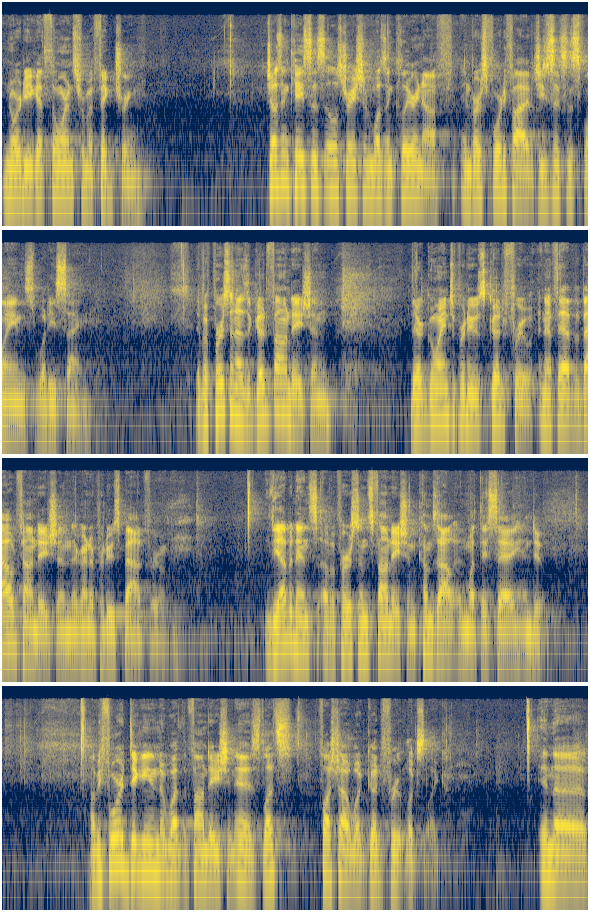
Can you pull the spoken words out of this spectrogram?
nor do you get thorns from a fig tree. Just in case this illustration wasn't clear enough, in verse 45, Jesus explains what he's saying. If a person has a good foundation, they're going to produce good fruit. And if they have a bad foundation, they're going to produce bad fruit. The evidence of a person's foundation comes out in what they say and do. Now, before digging into what the foundation is, let's flesh out what good fruit looks like. In the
